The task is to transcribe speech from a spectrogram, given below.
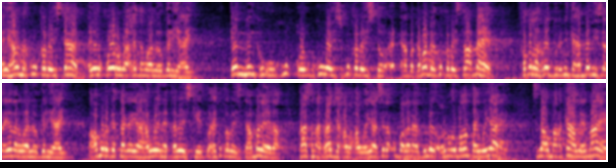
ay hal mar ku qabaystaan ayadu qowlan waaxidan waa la ogol yahay in ninka uu ku qabaysto ama gabadha ay ku qabaystaan dhahe fadla rajuli ninka hambadiisana iyadana waa la ogol yahay waxaa muranka tagayaa haweeney qabayskeed waxay ku qabaysatay hambadeeda taasna raajixa waxaa weeyaan sida u badan adulada culamada u badan tahay weeyaane. Sidaa umaan ka hadlaynaaye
